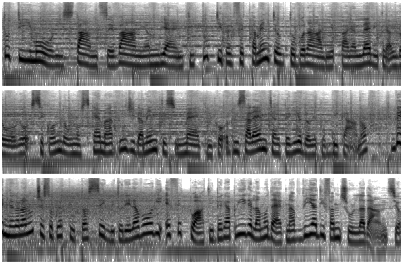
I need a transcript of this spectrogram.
Tutti i muri, stanze, vani, ambienti, tutti perfettamente ortogonali e paralleli tra loro, secondo uno schema rigidamente simmetrico risalente al periodo repubblicano, vennero alla luce soprattutto a seguito dei lavori effettuati per aprire la moderna via di Fanciulla d'Anzio,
